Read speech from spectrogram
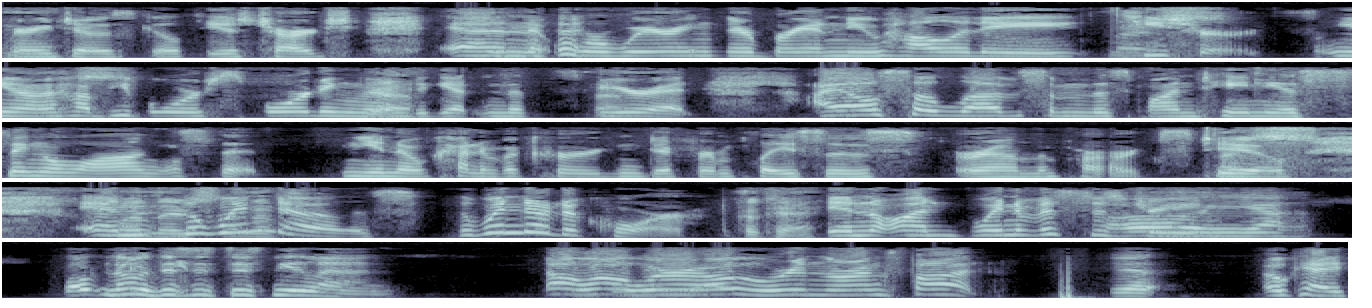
Mary mm-hmm. Jo's guilty as charged, and were wearing their brand new holiday Nice. T-shirts. You know how people were sporting them Yeah. to get into the spirit. I also love some of the spontaneous sing-alongs that. You know, kind of occurred in different places around the parks too, Nice. and Well, the there's enough- windows, the window decor Okay. in on Buena Vista oh, Street. Oh yeah. Oh no, this is Disneyland. Oh, oh, we're oh we're in the wrong spot. Yeah. Okay.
